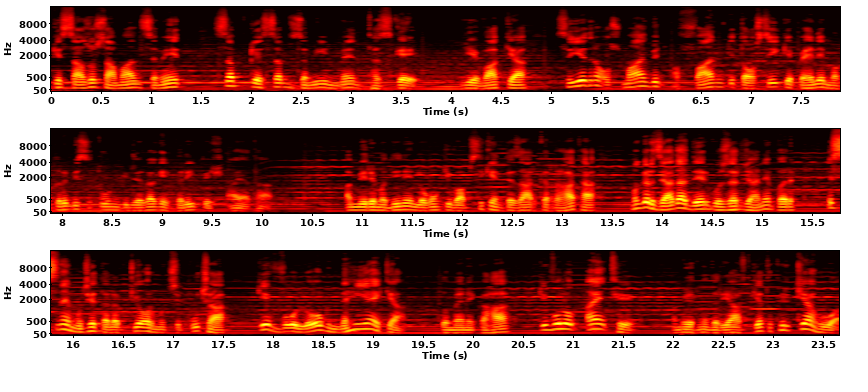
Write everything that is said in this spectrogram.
کہ ساز و سامان سمیت سب کے سب زمین میں دھس گئے۔ یہ واقعہ سیدنا عثمان بن عفان کی توسیع کے پہلے مغربی ستون کی جگہ کے قریب پیش آیا تھا۔ امیر مدینہ لوگوں کی واپسی کے انتظار کر رہا تھا، مگر زیادہ دیر گزر جانے پر اس نے مجھے طلب کیا اور مجھ سے پوچھا کہ وہ لوگ نہیں آئے کیا؟ تو میں نے کہا کہ وہ لوگ آئے تھے۔ امیر نے دریافت کیا تو پھر کیا ہوا؟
